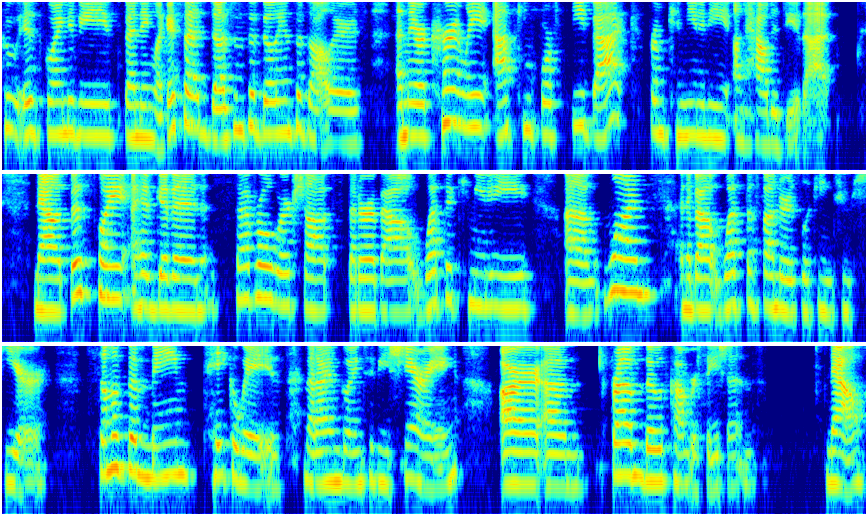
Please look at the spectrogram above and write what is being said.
who is going to be spending, like I said, dozens of billions of dollars. And they are currently asking for feedback from community on how to do that. Now, at this point, I have given several workshops that are about what the community um, wants and about what the funder is looking to hear. Some of the main takeaways that I'm going to be sharing are um, from those conversations. Now,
